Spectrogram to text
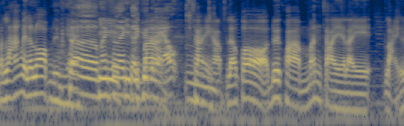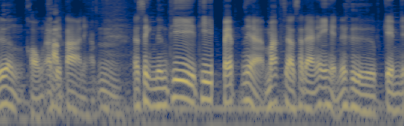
มันล้างไปแล้วรอบหนึ่งไงเออมันที่เคยที่เกิดขึ้นไปที่บ้าแล้วใช่ครับ แล้วก็ด้วยความมั่นใจอะไรหลายเรื่องของอาครัร์บเตต้าเนี่ยครับ อืม แต่สิ่งหนึ่งที่ที่เป๊ปเนี่ยมักจะแสดงให้เห็นก็คือเกมใ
